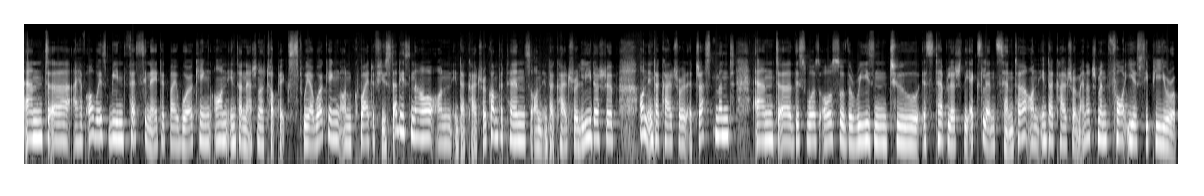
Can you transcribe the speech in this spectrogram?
And uh, I have always been fascinated by working on international topics. We are working on quite a few studies now on intercultural competence, on intercultural leadership, on intercultural adjustment. And uh, this was also the reason to establish the Excellence Center on Intercultural Management for ESCP Europe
